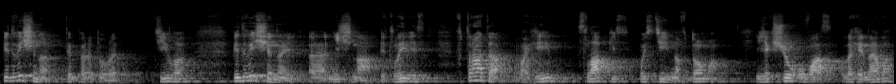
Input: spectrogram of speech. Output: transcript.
підвищена температура тіла, підвищена е, нічна пітливість, втрата ваги, слабкість, постійна втома. І якщо у вас легенева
